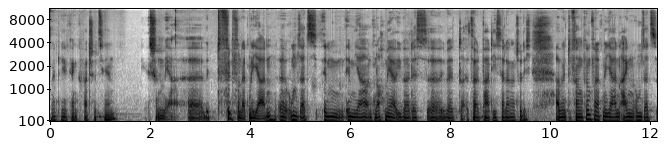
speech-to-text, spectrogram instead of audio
damit wir hier keinen Quatsch erzählen schon mehr, äh, mit 500 Milliarden äh, Umsatz im, im Jahr und noch mehr über, äh, über Third-Party-Seller natürlich. Aber mit 500 Milliarden eigenen Umsatz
